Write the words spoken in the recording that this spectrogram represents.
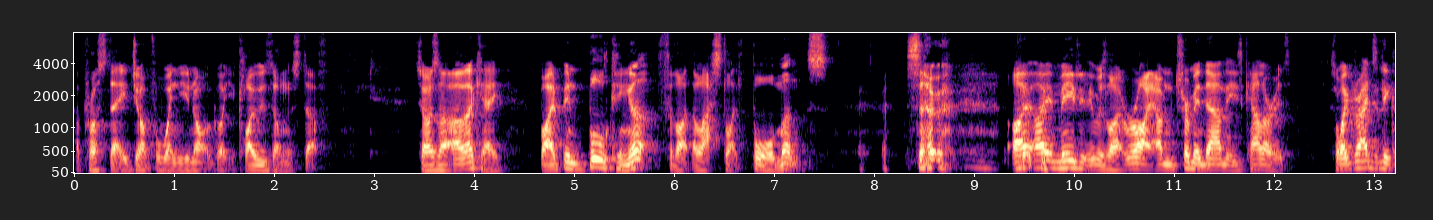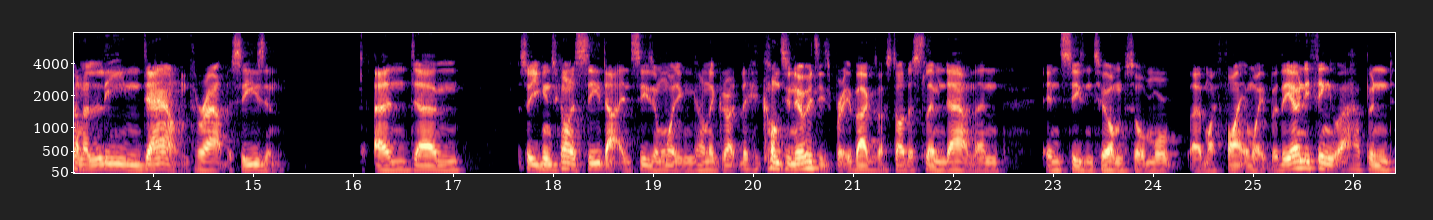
a prosthetic job for when you're not got your clothes on and stuff. So I was like, oh, okay. But I'd been bulking up for like the last like four months. So I, I immediately was like, right, I'm trimming down these calories. So I gradually kind of leaned down throughout the season. And um, so you can kind of see that in season one. You can kind of, gra- the continuity is pretty bad because I started to slim down. Then in season two, I'm sort of more uh, my fighting weight. But the only thing that happened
